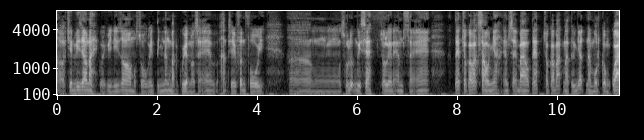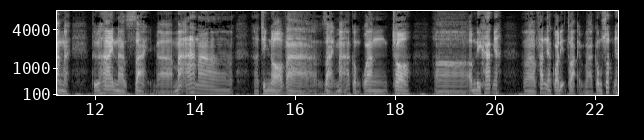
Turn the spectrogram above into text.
ở trên video này bởi vì lý do một số cái tính năng bản quyền nó sẽ hạn chế phân phối à, số lượng người xem. Cho nên em sẽ test cho các bác sau nhé em sẽ bao test cho các bác là thứ nhất là một cổng quang này thứ hai là giải à, mã à, chính nó và giải mã cổng quang cho à, âm ly khác nhé và phát nhạc qua điện thoại và công suất nhé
